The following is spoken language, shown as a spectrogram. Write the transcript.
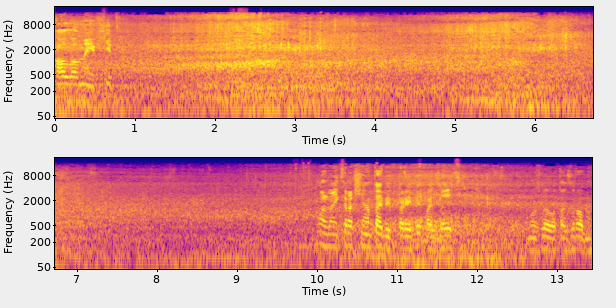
Головний вхід. Можна і краще на той перейти, так здається. Можливо, так зробимо.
